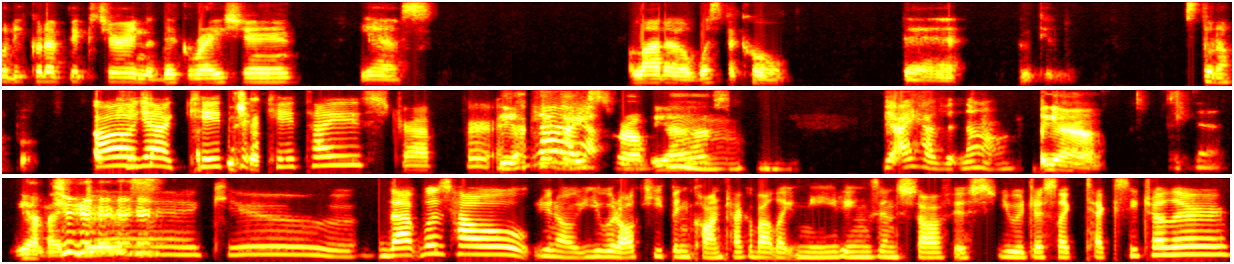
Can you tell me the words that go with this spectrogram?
Purikura picture in the decoration. Yes. A lot of what's the called? The until strap. oh keychain? yeah, K picture. K-tie strapper. Yeah, think. Yeah, yeah, yeah. strap. Yes. Mm. Yeah, I have it now. Yeah. Like that. Yeah, like this. Cute. That was how, you know, you would all keep in contact about like meetings and stuff. If you would just like text each other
